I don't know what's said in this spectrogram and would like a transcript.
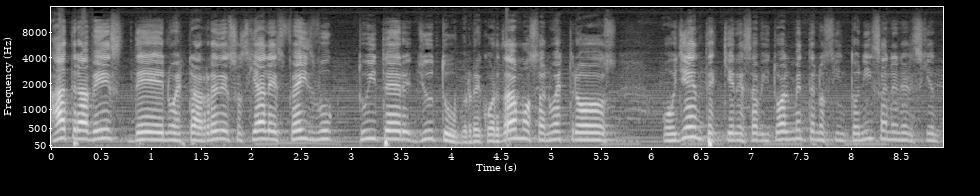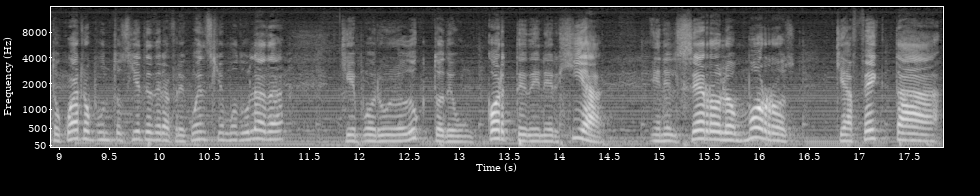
a través de nuestras redes sociales Facebook, Twitter, YouTube. Recordamos a nuestros oyentes quienes habitualmente nos sintonizan en el 104.7 de la frecuencia modulada que por producto de un corte de energía en el Cerro Los Morros que afecta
